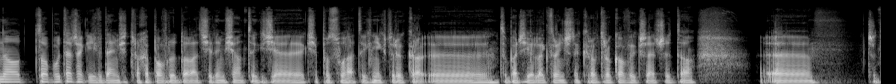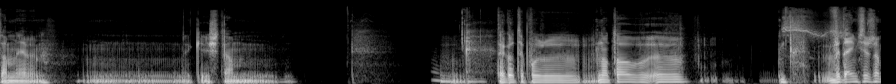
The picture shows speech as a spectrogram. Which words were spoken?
no to był też jakiś, wydaje mi się, trochę powrót do lat 70., gdzie jak się posłucha tych niektórych yy, co bardziej elektronicznych, krautrockowych rzeczy, to yy, czy tam, nie wiem, yy, jakieś tam tego typu, no to wydaje mi się, że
